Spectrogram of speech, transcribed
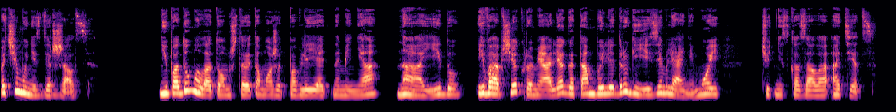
Почему не сдержался? Не подумал о том, что это может повлиять на меня, на Аиду, и вообще, кроме Олега, там были другие земляне, мой, чуть не сказала, отец.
